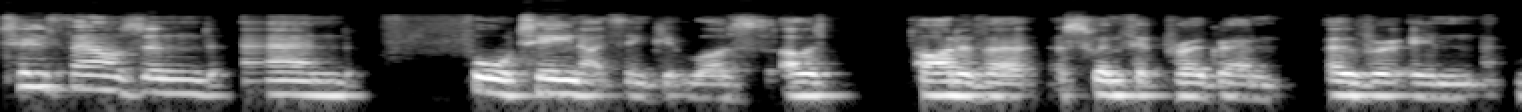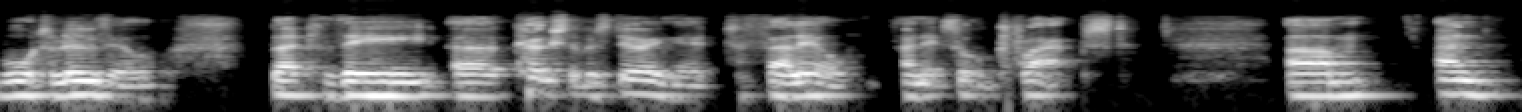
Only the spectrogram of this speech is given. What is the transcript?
2014, I think it was. I was part of a, a swim fit program over in Waterlooville, but the uh, coach that was doing it fell ill and it sort of collapsed. Um, and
